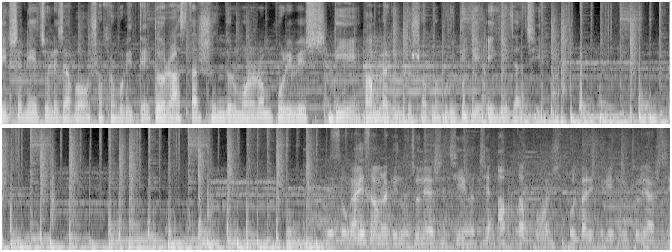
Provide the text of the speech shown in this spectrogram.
রিক্সা নিয়ে চলে যাব স্বপ্নপুরীতে। তো রাস্তার সুন্দর মনোরম পরিবেশ দিয়ে আমরা কিন্তু স্বপ্নপুরীর দিকে এগিয়ে যাচ্ছি। গাইস আমরা কিন্তু চলে এসেছি হচ্ছে আফতাবগঞ্জ, ফুলবাড়ি থেকে এখানে চলে আসছি।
